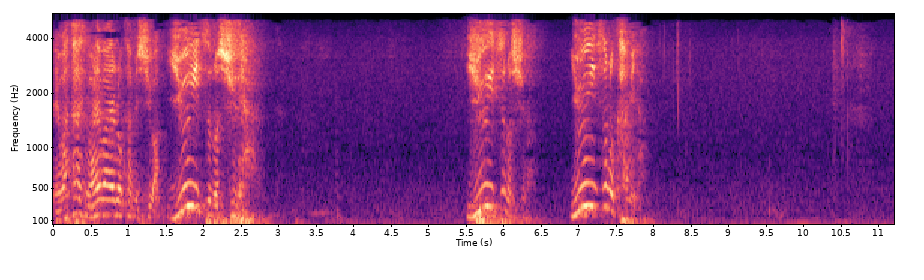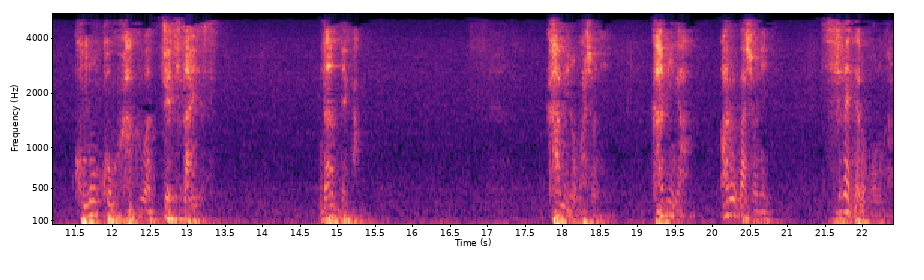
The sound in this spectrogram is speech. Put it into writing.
ね私、我々の神主は唯一の主である。唯一の主だ。唯一の神だ。この告白は絶大です。なんでか。神の場所に神がある場所に全てのものが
